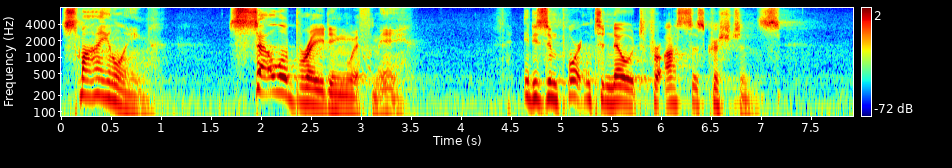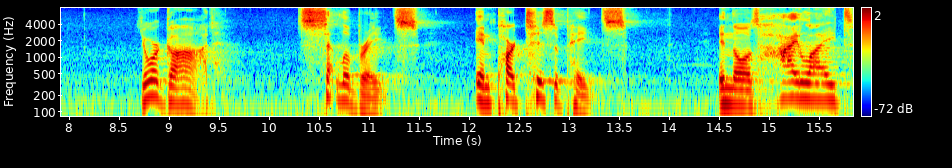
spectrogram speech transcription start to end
smiling, celebrating with me. It is important to note for us as Christians your God celebrates and participates in those highlight,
